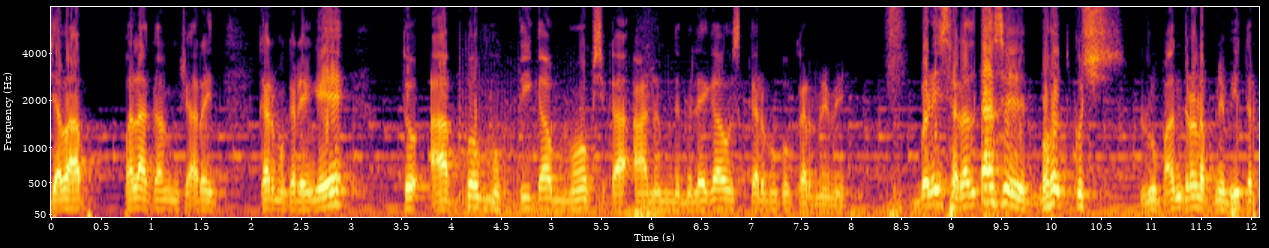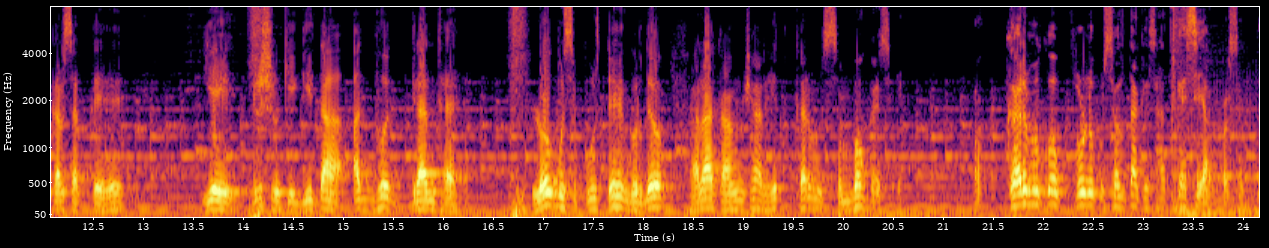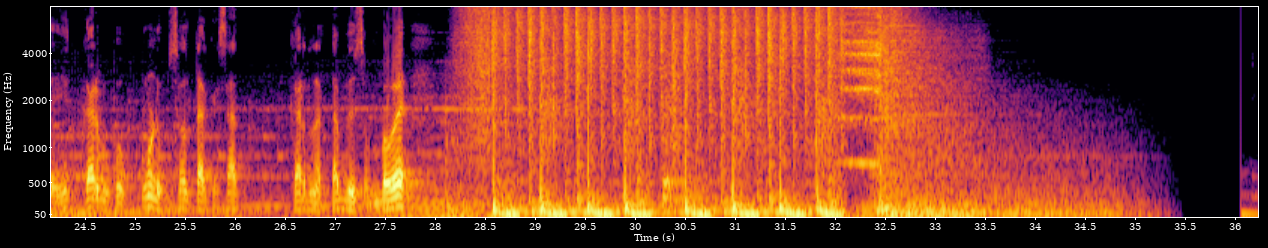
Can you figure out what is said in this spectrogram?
जब आप फलाकांक्षा रहित कर्म करेंगे तो आपको मुक्ति का, मोक्ष का आनंद मिलेगा उस कर्म को करने में। बड़ी सरलता से बहुत कुछ रूपांतरण अपने भीतर कर सकते हैं। ये कृष्ण की गीता अद्भुत ग्रंथ है। लोग मुझसे पूछते हैं, गुरुदेव, फलाकांक्षा रहित कर्म संभव कैसे और कर्म को पूर्ण कुशलता के साथ कैसे आप कर सकते हैं? कर्म को पूर्ण कुशलता के साथ करना तब भी संभव है।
